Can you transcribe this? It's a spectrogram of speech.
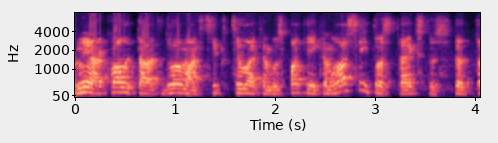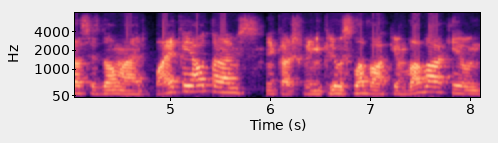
Nu, ja ar kvalitāti domāts, cik cilvēkiem būs patīkami lasīt tos tekstus, tad tas, es domāju, ir laika jautājums. Vienkārši viņi kļūs labāki un labāki. Un,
